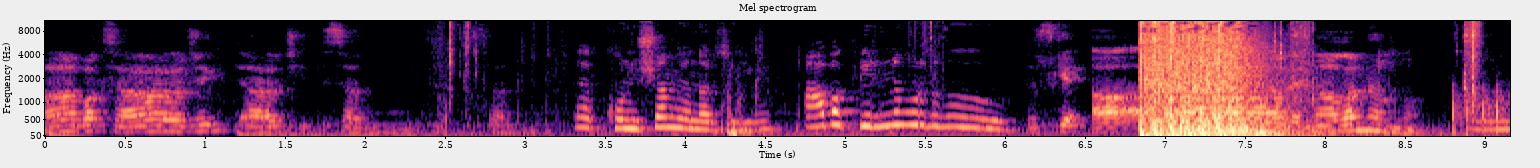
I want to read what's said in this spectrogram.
Aa bak sağ araca gitti. Araç gitti sağ. Gitti sağ. Ya konuşamıyor Naruto gibi. Aa bak birini vurdu bu. Sasuke aa, aa, beni alamıyor mu? Allah'ım,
